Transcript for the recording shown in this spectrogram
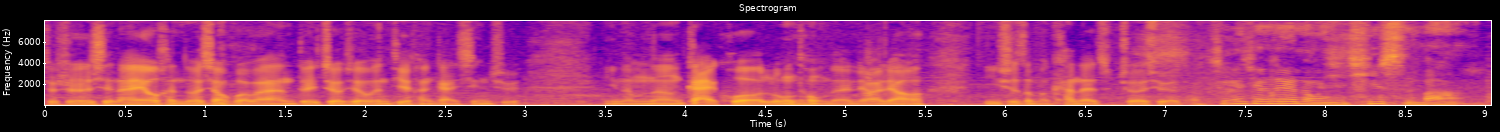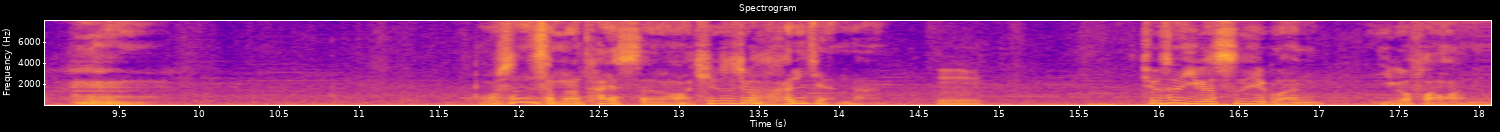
就是现在有很多小伙伴对哲学问题很感兴趣，你能不能概括笼统的聊一聊你是怎么看待哲学的？哲学这个东西，其实吧，不是什么太深奥，其实就很简单，嗯就是一个世界观，一个方法论。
